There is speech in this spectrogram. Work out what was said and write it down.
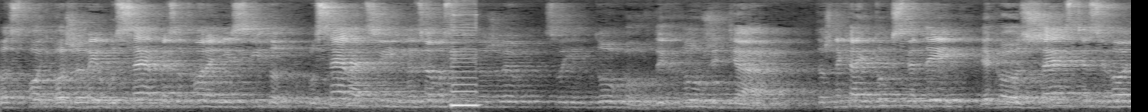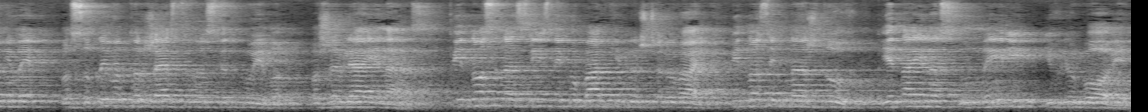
Господь оживив усе при сотворенні світу, усе на, цій, на цьому світі оживив своїм духом, вдихнув життя. Тож нехай Дух Святий, якого щастя сьогодні ми особливо торжественно святкуємо, оживляє нас, підносить нас з різних упадків і розчарувань, підносить наш дух, єднає нас у мирі любові,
